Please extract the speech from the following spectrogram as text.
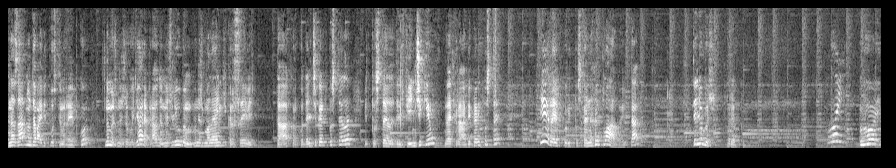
Назад, ну давай відпустимо рибку. Ну ми ж не живодяри, правда? Ми ж любимо, вони ж маленькі, красиві. Так, крокодильчика відпустили, відпустили дельфінчиків, давай крабіка відпусти. І рибку відпускай, нехай плавають, так? Ти любиш рибку? Ой, Ой.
